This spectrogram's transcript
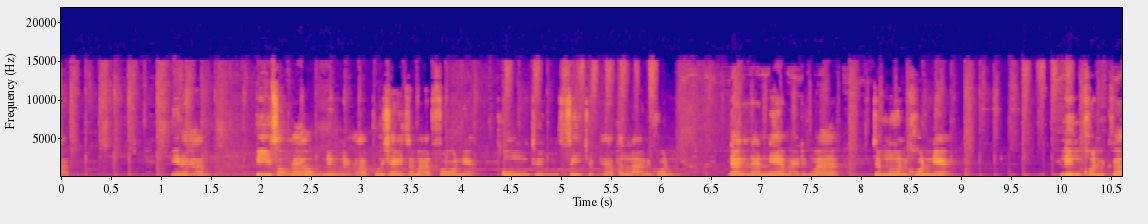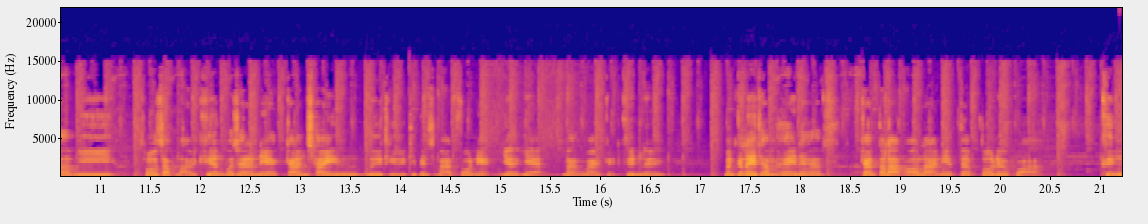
ครับ นี่นะครับปี 2561 นะครับผู้ใช้สมาร์ทโฟนเนี่ยพุ่งถึง 4.5 พันล้านคน ดังนั้นเนี่ยหมายถึงว่าจำนวนคนเนี่ยหนึ่งคนก็มีโทรศัพท์หลายเครื่อง เพราะฉะนั้นเนี่ยการใช้มือถือที่เป็นสมาร์ทโฟนเนี่ยเยอะแยะมากมายเกิดขึ้นเลย มันก็เลยทำให้นะครับการตลาดออนไลน์เนี่ยเติบโตเร็วกว่า ขึ้น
